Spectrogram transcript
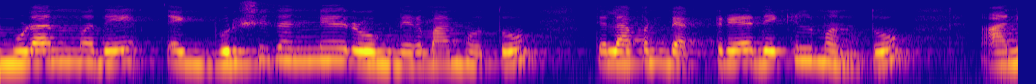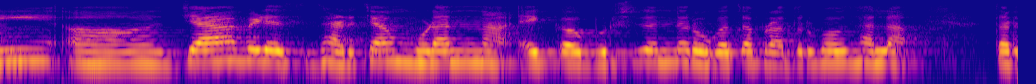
मुळांमध्ये एक बुरशीजन्य रोग निर्माण होतो. त्याला आपण बॅक्टेरिया देखील म्हणतो. आणि ज्या वेळेस झाडच्या मुळांना एक बुरशीजन्य रोगाचा प्रादुर्भाव झाला तर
